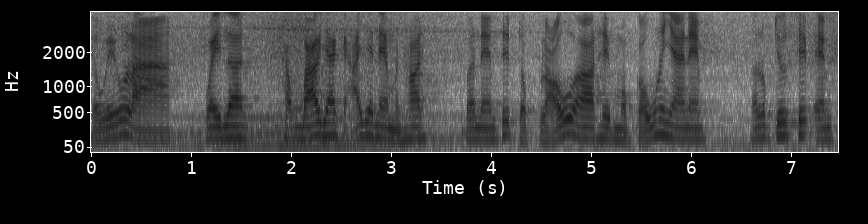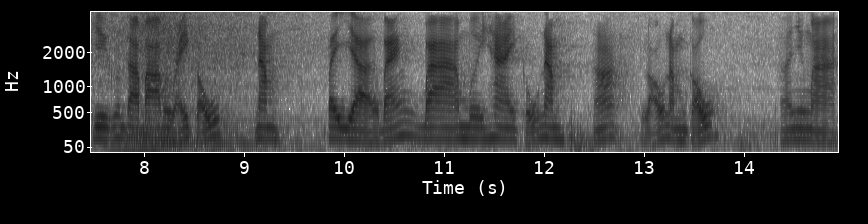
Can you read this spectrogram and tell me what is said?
Chủ yếu là quay lên thông báo giá cả với anh em mình thôi. Bên em tiếp tục lỗ ờ, thêm một củ nữa nha anh em. Ở lúc trước ship em chia của người ta 37 củ năm. Bây giờ bán 32 củ năm. Đó lỗ 5 củ. Đó, nhưng mà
